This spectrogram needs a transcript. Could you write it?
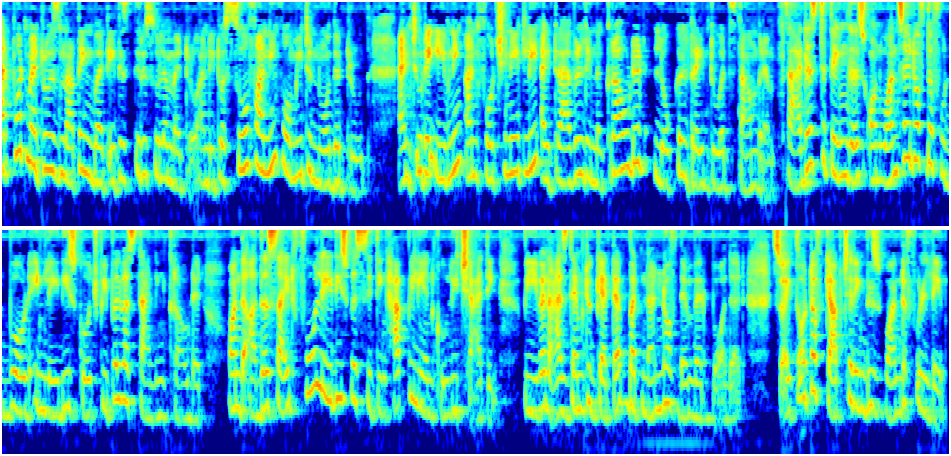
airport metro is nothing but it is Tirusulam metro. And it was so funny for me to know the truth. And today evening unfortunately i traveled in a crowded local train towards Tambaram Saddest thing is, on one side of the footboard in ladies' coach, people were standing crowded. On the other side, four ladies were sitting happily and coolly chatting. We even asked them to get up, but none of them were bothered. So I thought of capturing this wonderful day.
